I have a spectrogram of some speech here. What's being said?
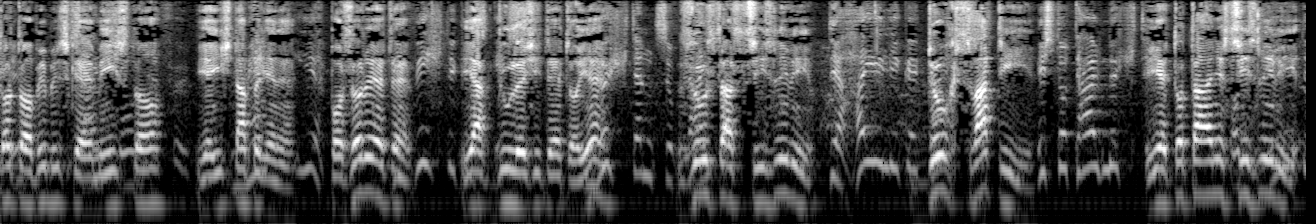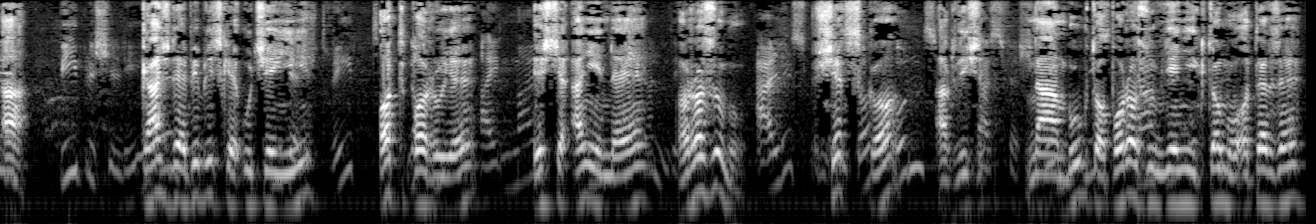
toto biblické místo je již naplněné. Pozorujete, jak důležité to je zůstat střízlivý. Duch svatý je totálně střízlivý a každé biblické učení odporuje ještě ani ne rozumu. Všecko, a když nám Bůh to porozumění k tomu otevře,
